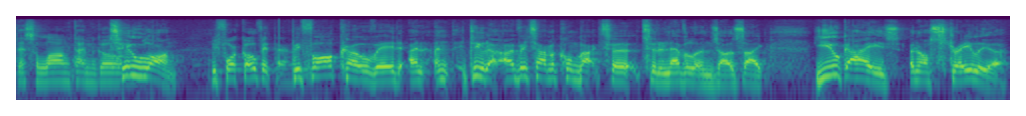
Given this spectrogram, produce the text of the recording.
That's a long time ago. Too long. Before COVID then. Before COVID, and, and dude, every time I come back to, to the Netherlands, I was like, you guys in Australia,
